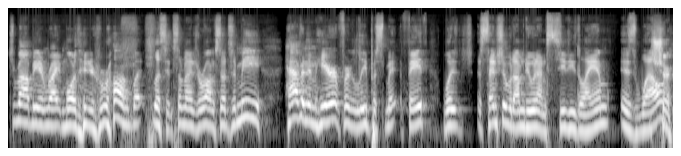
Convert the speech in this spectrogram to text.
it's about being right more than you're wrong. But listen, sometimes you're wrong. So to me, having him here for the leap of faith, which essentially what I'm doing on CeeDee Lamb as well, Sure.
